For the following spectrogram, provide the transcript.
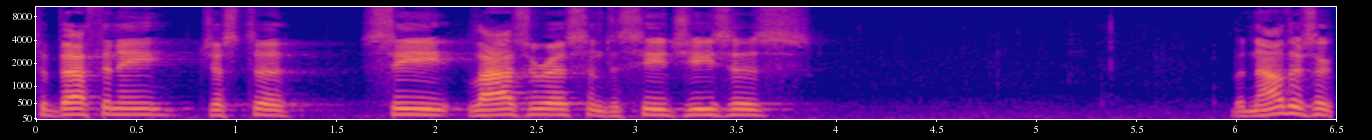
to Bethany just to see Lazarus and to see Jesus. But now there's a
